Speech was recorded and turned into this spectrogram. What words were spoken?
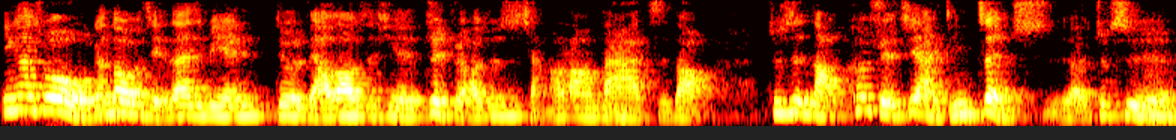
应该说，我跟豆豆姐在这边就聊到这些，最主要就是想要让大家知道。就是脑科学既然已经证实了，就是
